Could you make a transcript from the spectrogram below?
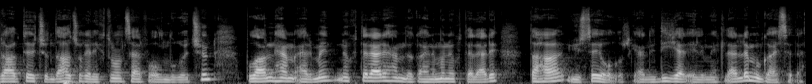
rabitə üçün daha çox elektron sərf olunduğu üçün bunların həm ərimə nöqtələri, həm də qaynama nöqtələri daha yüksək olur. Yəni digər elementlərlə müqayisədə.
